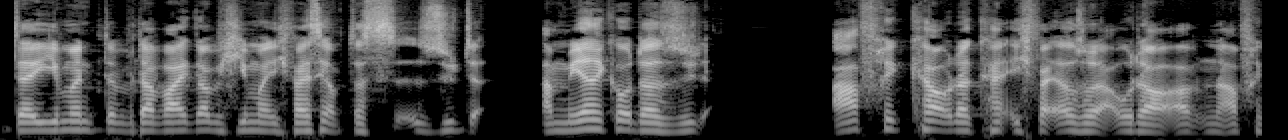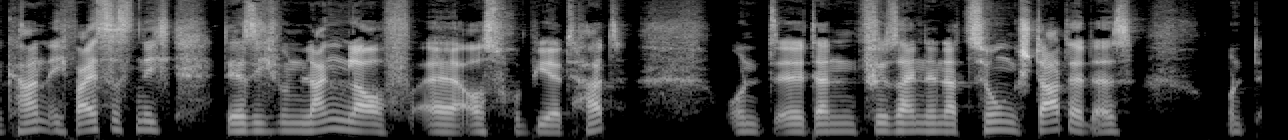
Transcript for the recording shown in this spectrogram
da jemand, da war glaube ich jemand, ich weiß nicht, ob das Südamerika oder Südafrika oder ich weiß also oder ein Afrikaner, ich weiß es nicht, der sich im Langlauf äh, ausprobiert hat und äh, dann für seine Nation gestartet ist und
